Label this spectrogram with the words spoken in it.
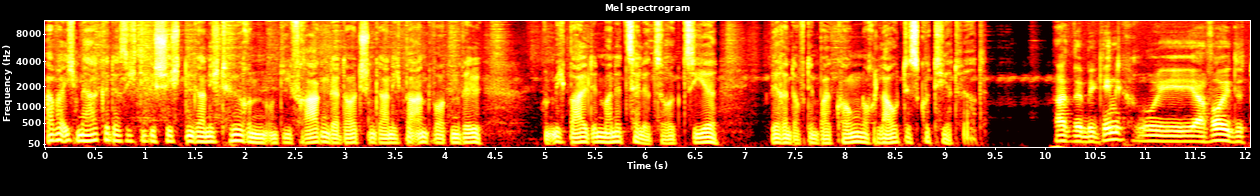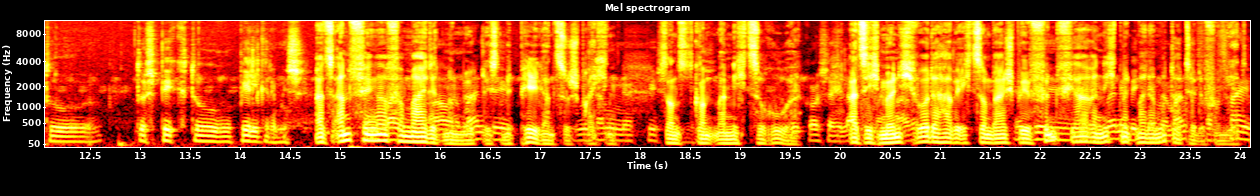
Aber ich merke, dass ich die Geschichten gar nicht hören und die Fragen der Deutschen gar nicht beantworten will und mich bald in meine Zelle zurückziehe, während auf dem Balkon noch laut diskutiert wird. At the beginning, we avoid to, Als Anfänger vermeidet man möglichst mit Pilgern zu sprechen, sonst kommt man nicht zur Ruhe. Als ich Mönch wurde, habe ich zum Beispiel fünf Jahre nicht mit meiner Mutter telefoniert.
